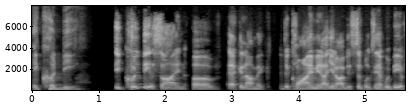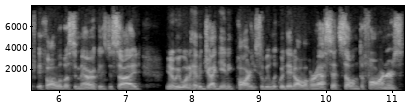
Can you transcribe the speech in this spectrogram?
it could be it could be a sign of economic decline. I mean, I, you know, a simple example would be if, if all of us Americans decide, you know, we want to have a gigantic party, so we liquidate all of our assets, sell them to foreigners.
